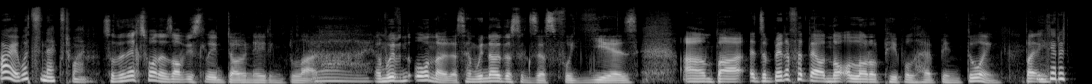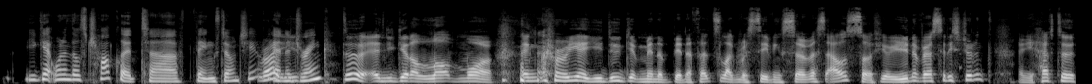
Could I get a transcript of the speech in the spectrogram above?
All right. What's the next one? So the next one is obviously donating blood. And we've all know this, and we know this exists for years. Um, but it's a benefit that not a lot of people have been doing. But You get a you get one of those chocolate uh, things, don't you? Right, And a you drink. Do it, and you get a lot more. In Korea, you do get many benefits like receiving service hours. So if you're a university student and you have to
